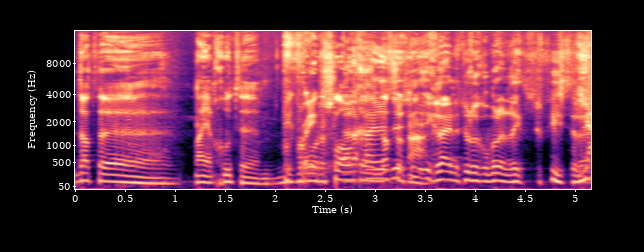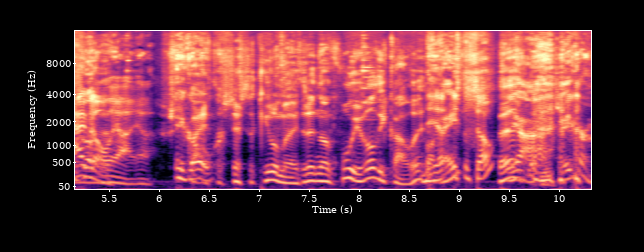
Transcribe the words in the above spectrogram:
dat, eh, nou ja, goed, eh bevroren dan sloten en dat soort ik, zaken. ik rijd natuurlijk op een elektrische fiets. Rijd Jij wel, ja, ja. Ik ook. 50, 60 kilometer. En dan voel je wel die kou, hè? Ja, is dat zo? Ja, zeker.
